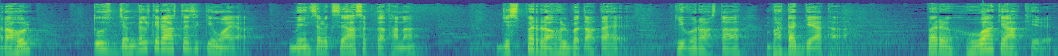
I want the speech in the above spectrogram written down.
राहुल, तू उस जंगल के रास्ते से क्यों आया? मेन सड़क से आ सकता था ना? जिस पर राहुल बताता है कि वो रास्ता भटक गया था। पर हुआ क्या आखिर?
